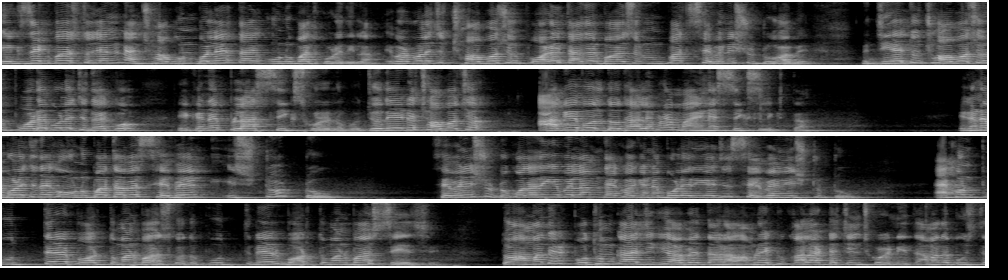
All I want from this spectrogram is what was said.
এক্স্যাক্ট বয়স তো জানি না, ছ গুণ বলে তাই অনুপাত করে দিলাম। এবার বলেছে ছ বছর পরে তাদের বয়সের অনুপাত সেভেন ইস টু হবে। যেহেতু ছ বছর পরে বলেছে, দেখো, এখানে প্লাস সিক্স করে নেব। যদি এটা ছ বছর আগে বলতো, তাহলে আমরা মাইনাস সিক্স লিখতাম। এখানে বলেছে, দেখো, অনুপাত হবে seven is to two seven is to two কোথা থেকে পেলাম? দেখো এখানে বলে দিয়েছে সেভেন ইস টু টু এখন পুত্রের বর্তমান বয়স কত? পুত্রের বর্তমান বয়স চেয়েছে। তো আমাদের প্রথম কাজ কী হবে? দাঁড়াও, আমরা একটু কালারটা চেঞ্জ করে নিতে আমাদের বুঝতে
